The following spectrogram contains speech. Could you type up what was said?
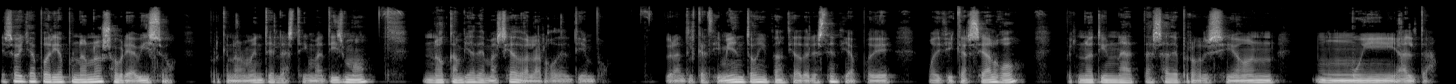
Eso ya podría ponernos sobre aviso, porque normalmente el astigmatismo no cambia demasiado a lo largo del tiempo. Durante el crecimiento, infancia, adolescencia puede modificarse algo, pero no tiene una tasa de progresión muy alta.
